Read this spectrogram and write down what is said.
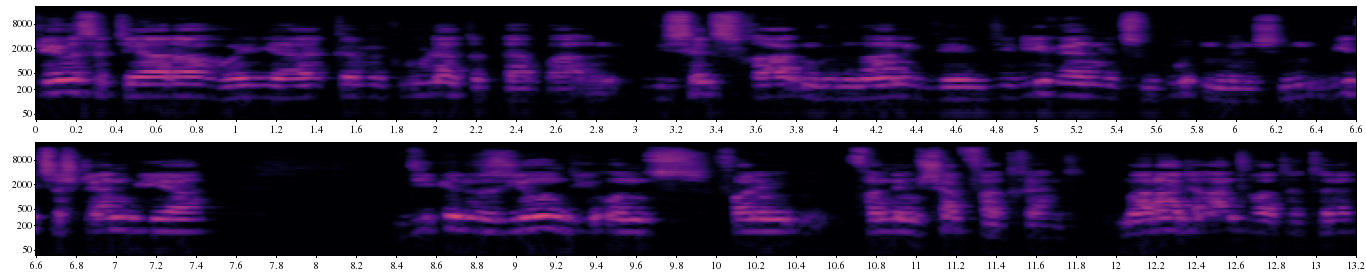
Die Siths fragen Guru Nanak Dev wie werden wir zu guten Menschen? Wie zerstören wir die Illusion, die uns von dem, von dem Schöpfer trennt? Maharaj antwortete,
